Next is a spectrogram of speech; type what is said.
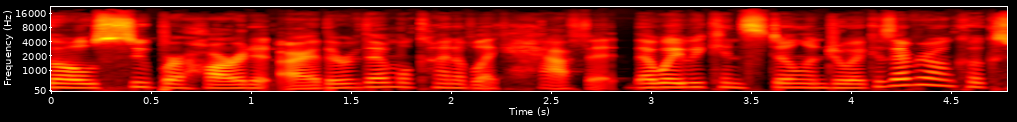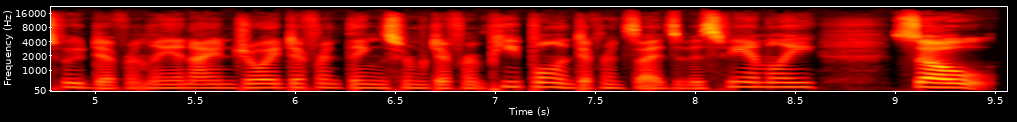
go super hard at either of them, we'll kind of like half it. That way we can still enjoy because everyone cooks food differently and I enjoy different things from different people and different sides of his family. So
